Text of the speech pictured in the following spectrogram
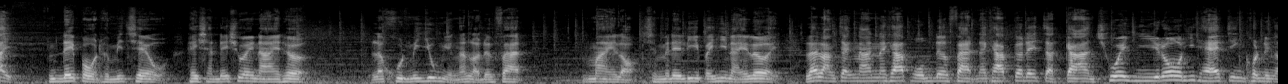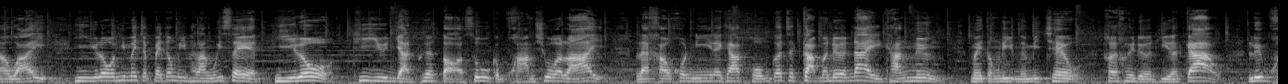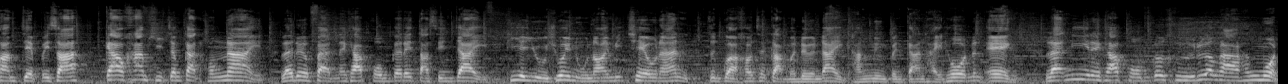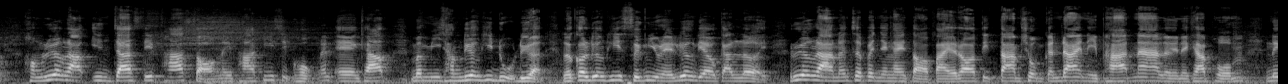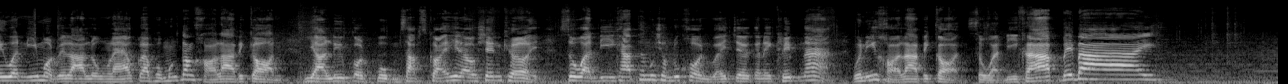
ได้โปรดเธอะมิเชล ให้ฉันได้ช่วยนายเถอะ แล้วคุณไม่ยุ่งอย่างนั้นเหรอเดอะแฟต ไม่หรอกฉันไม่ได้รีบไปที่ไหนเลย และหลังจากนั้นนะครับผมเดอะแฟตนะครับก็ได้จัดการช่วยฮีโร่ที่แท้จริงคนหนึ่งเอาไว้ฮีโร่ที่ไม่จำเป็นต้องมีพลังวิเศษฮีโร่ที่ยืนหยัดเพื่อต่อสู้กับความชั่วร้าย และเขาคนนี้นะครับผมก็จะกลับมาเดินได้อีกครั้งหนึ่ง ไม่ต้องรีบนะมิเชล ค่อยๆเดินทีละก้าวลืมความเจ็บไปซะก้าวข้ามขีดจำกัดของนาย และเดอะแฟตนะครับผมก็ได้ตัดสินใจที่จะอยู่ช่วยหนูน้อยมิเชลนั้น จนกว่าเขาจะกลับมาเดินได้อีกครั้งหนึ่งเป็นการไถ่โทษนั่นเอง และนี่นะครับผมก็คือเรื่องราวทั้งหมด ของเรื่องราว Injustice Part 2 ในพาร์ทที่ 16 นั่นเองครับ มันมีทั้งเรื่องที่ดุเดือด แล้วก็เรื่องที่ซึ้งอยู่ในเรื่องเดียวกันเลย เรื่องราวนั้นจะเป็นยังไงต่อไปรอติดตามชมกันได้ในพาร์ทหน้าเลยนะครับผมในวันนี้หมดเวลาลงแล้วกระผมมึงต้องขอลาไปก่อน อย่าลืมกดปุ่ม subscribe ให้เราเช่นเคย สวัสดีครับท่านผู้ชมทุกคนไว้เจอกันในคลิปหน้า วันนี้ขอลาไปก่อน สวัสดีครับบ๊ายบาย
